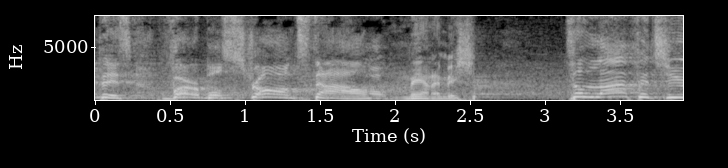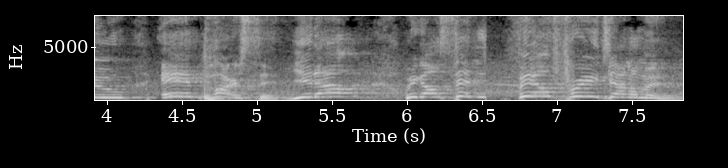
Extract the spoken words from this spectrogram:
With this verbal strong style. Oh man, I miss you. To laugh at you in person, you know? We gonna sit. and- Feel free, gentlemen,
